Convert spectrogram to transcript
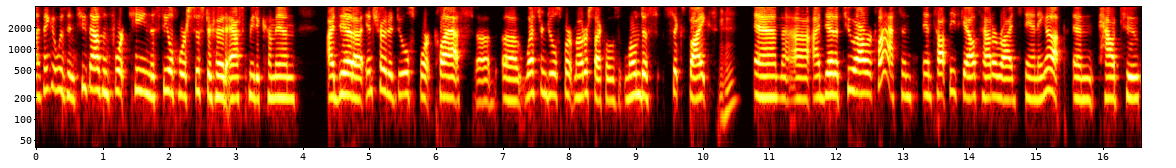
i think it was in 2014 the steel horse sisterhood asked me to come in. I did an intro to dual sport class uh, uh, western dual sport motorcycles loaned us six bikes. Mhm. and uh, i did a two hour class and, and taught these gals how to ride standing up and how to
